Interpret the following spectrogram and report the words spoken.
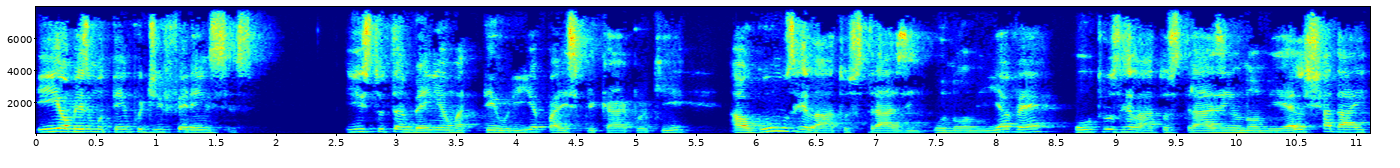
e, ao mesmo tempo, diferenças. Isto também é uma teoria para explicar porque alguns relatos trazem o nome Yahvé, outros relatos trazem o nome El Shaddai,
